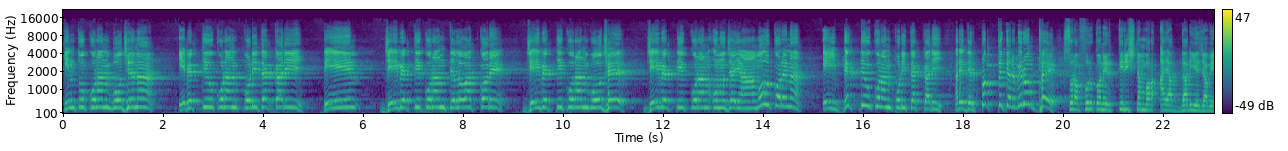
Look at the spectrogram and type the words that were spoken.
কিন্তু কোরআন বোঝে না, এ ব্যক্তিও কোরআন পরিত্যাগকারী। তিন, যেই ব্যক্তি কোরআন তেলাওয়াত করে, যেই ব্যক্তি কোরআন বোঝে, যেই ব্যক্তি কোরআন অনুযায়ী আমল করে না, এই ব্যক্তিও কোরআন পরিত্যাগকারী। আর এদের প্রত্যেকের বিরুদ্ধে সুরা ফুরকনের তিরিশ নম্বর আয়াত দাঁড়িয়ে যাবে।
